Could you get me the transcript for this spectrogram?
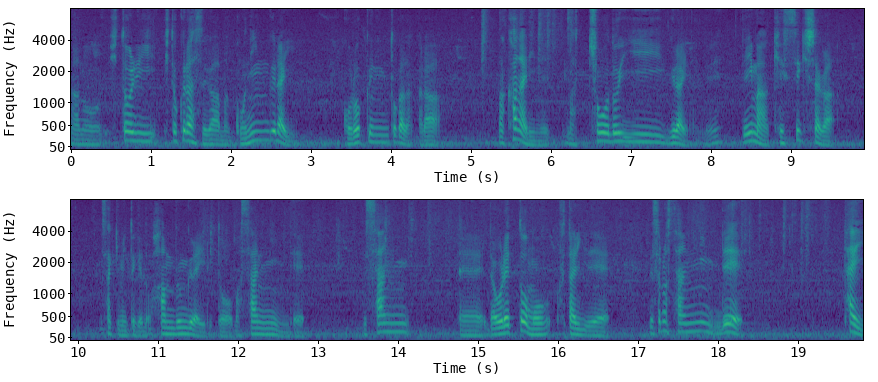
あの1人1クラスがま5人ぐらい56人とかだから、まあ、かなりね、まあ、ちょうどいいぐらいなんでね。で今欠席者がさっきも言ったけど半分ぐらいいると、まあ、3人で。で3、えー、で俺ともう2人ででその3人で対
